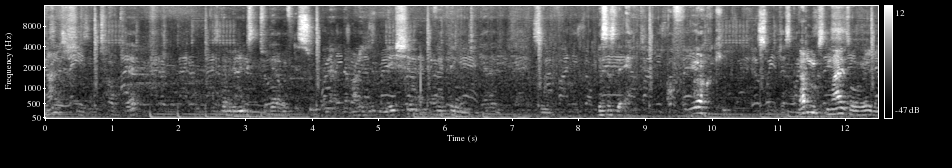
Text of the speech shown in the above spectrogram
Nice on top. It's gonna be mixed together with the soup and the marination and everything together. So this is the end of Yeah. cooking. So just That looks nice already.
